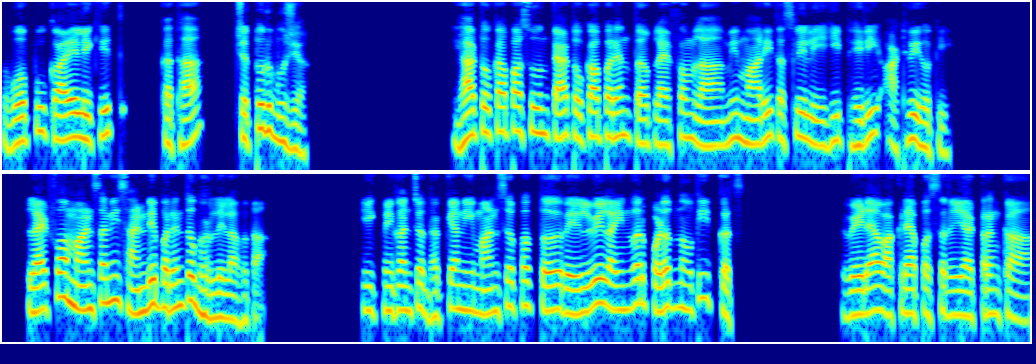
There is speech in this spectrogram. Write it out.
वपू काळे लिखित कथा चतुर्भुज. ह्या टोकापासून त्या टोकापर्यंत प्लॅटफॉर्मला मी मारीत असलेली ही फेरी आठवी होती. प्लॅटफॉर्म माणसांनी सांडेपर्यंत भरलेला होता. एकमेकांच्या धक्क्यांनी माणसं फक्त रेल्वे लाईनवर पडत नव्हती इतकंच. वेड्या वाकड्या पसरलेल्या ट्रंका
